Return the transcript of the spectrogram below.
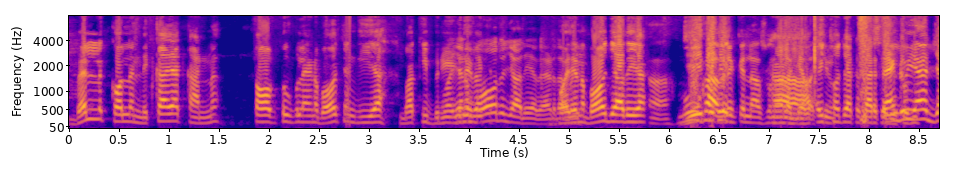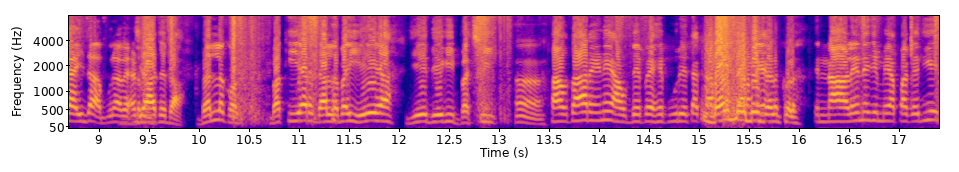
ਬਿਲਕੁਲ ਨਿੱਕਾ ਜਿਹਾ ਕੰਨ। ਟੌਪ ਟੂ ਪਲਾਨ ਬਹੁਤ ਚੰਗੀ ਆ ਬਾਕੀ ਬਰੀਡ ਦੇ ਵਜਨ ਬਹੁਤ ਜ਼ਿਆਦਾ ਆ ਵੈੜ ਦਾ ਵਜਨ ਬਹੁਤ ਜ਼ਿਆਦਾ ਆ। ਜੇ ਕਿਤੇ- ਕਿੰਨਾ ਸੋਹਣਾ ਲੱਗਿਆ ਬੱਚੀ ਇੱਥੋਂ ਚੈੱਕ ਕਰਕੇ ਸਿੰਘ ਵੀ ਆ ਜਾਇਦਾ ਪੂਰਾ ਵੈੜ ਦਾ ਜਾਤ ਦਾ ਬਿਲਕੁਲ। ਬਾਕੀ ਯਾਰ ਗੱਲ ਬਈ ਇਹ ਆ ਜੇ ਦੇਗੀ ਬੱਚੀ ਹਾਂ। ਤਾਂ ਉਤਾਰ ਇਹਨੇ ਆਪਦੇ ਪੈਸੇ ਪੂਰੇ ਤਾਂ ਕਰ ਬਿਲਕੁਲ ਤੇ ਨਾਲ ਇਹਨੇ ਜਿਵੇਂ ਆਪਾਂ ਕਹਦੀਏ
